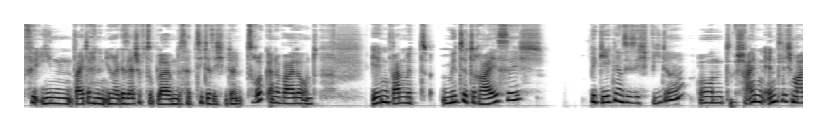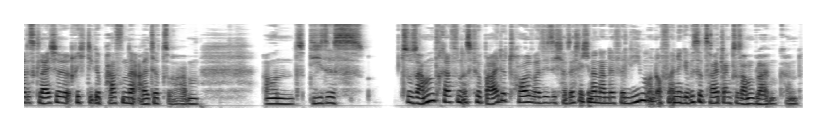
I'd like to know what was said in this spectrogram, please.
für ihn weiterhin in ihrer Gesellschaft zu bleiben. Deshalb zieht er sich wieder zurück eine Weile und irgendwann mit Mitte 30 begegnen sie sich wieder und scheinen endlich mal das gleiche richtige passende Alter zu haben. Und dieses Zusammentreffen ist für beide toll, weil sie sich tatsächlich ineinander verlieben und auch für eine gewisse Zeit lang zusammenbleiben können.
